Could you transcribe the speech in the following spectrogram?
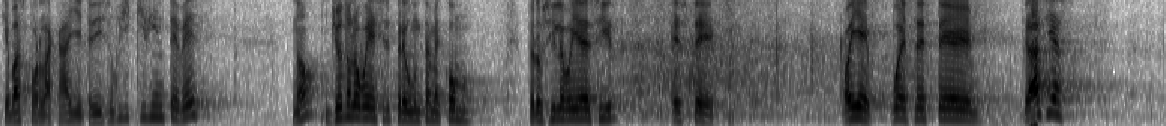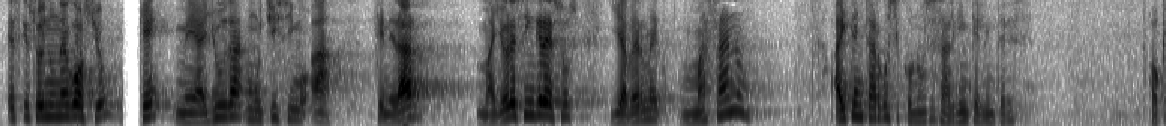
Que vas por la calle y te dicen, oye, qué bien te ves, ¿no? Yo no le voy a decir, pregúntame cómo, pero sí le voy a decir, este, oye, pues este, gracias, es que estoy en un negocio que me ayuda muchísimo a generar mayores ingresos y a verme más sano. Ahí te encargo si conoces a alguien que le interese. ¿Ok?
